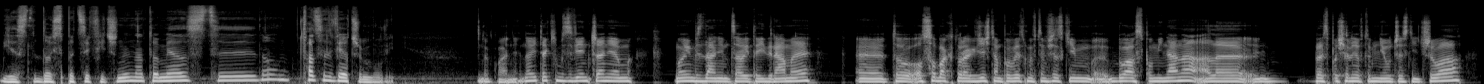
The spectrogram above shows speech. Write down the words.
jest dość specyficzny, natomiast y, no, facet wie, o czym mówi. Dokładnie. No i takim zwieńczeniem, moim zdaniem, całej tej dramy, e, to osoba, która gdzieś tam powiedzmy w tym wszystkim była wspominana, ale bezpośrednio w tym nie uczestniczyła, E,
